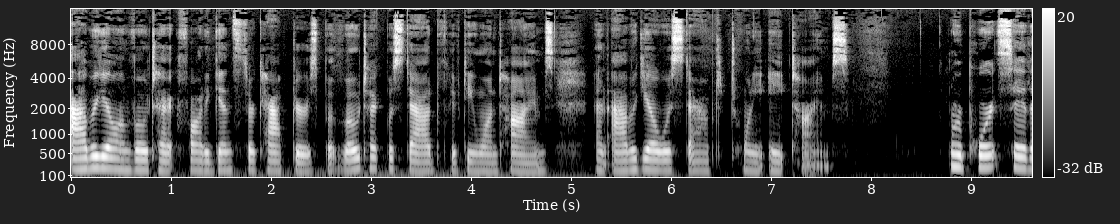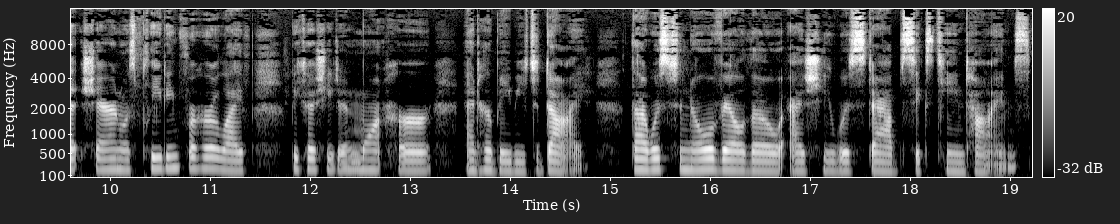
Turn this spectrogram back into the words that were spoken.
Abigail and Wojtek fought against their captors, but Wojtek was stabbed 51 times and Abigail was stabbed 28 times. Reports say that Sharon was pleading for her life because she didn't want her and her baby to die. That was to no avail, though, as she was stabbed 16 times.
